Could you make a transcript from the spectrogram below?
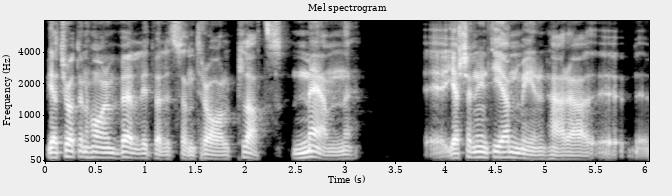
jag tror att den har en väldigt, väldigt central plats, men eh, jag känner inte igen mig i den här, eh,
